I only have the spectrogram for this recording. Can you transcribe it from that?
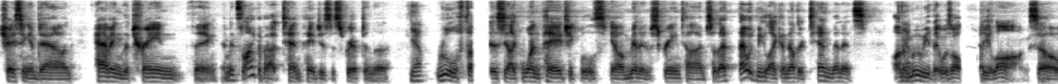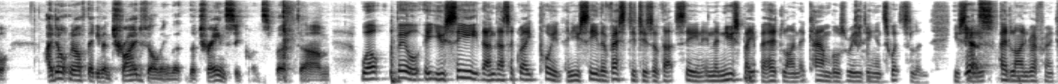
chasing him down, having the train thing. I mean, it's like about ten pages of script, and the Yeah. rule of thumb is like one page equals you know a minute of screen time. So that that would be like another ten minutes on Yep. a movie that was already long. So I don't know if they even tried filming the the train sequence, but um, Well, Bill, you see, and that's a great point, and you see the vestiges of that scene in the newspaper headline that Campbell's reading in Switzerland. You see Yes. headline reference,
